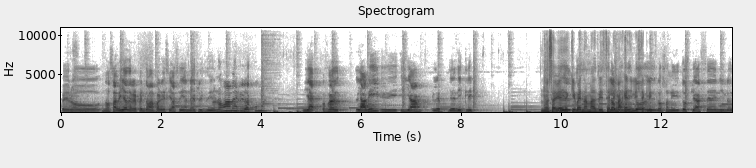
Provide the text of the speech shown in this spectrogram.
Pero no sabía, de repente me aparecía así en Netflix y yo, no mames, Rilakuma. Y ya, o sea, la vi y, y ya le, le di clic. No sabías de qué iba, nada más viste la imagen y le diste clic. Los soniditos que hacen y los...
